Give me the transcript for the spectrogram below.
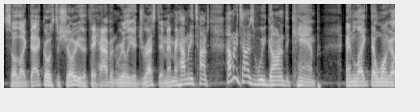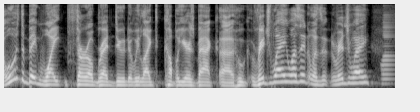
So like that goes to show you that they haven't really addressed him. I mean, how many times how many times have we gone into camp and liked that one guy? What was the big white thoroughbred dude that we liked a couple years back? Uh, who Ridgeway was it? Was it Ridgeway uh,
